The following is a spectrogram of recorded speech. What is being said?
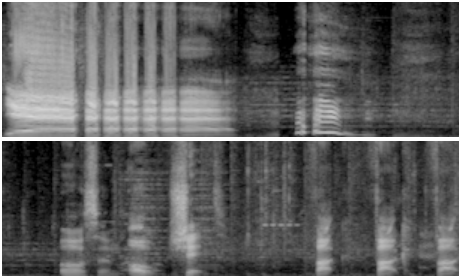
Yeah! awesome. Oh, shit. Fuck, fuck, fuck.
